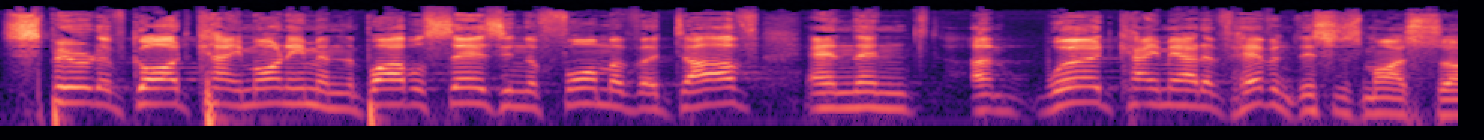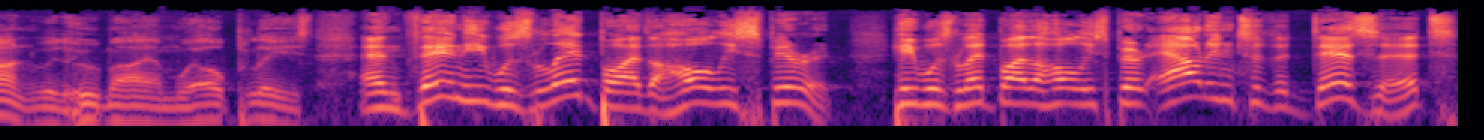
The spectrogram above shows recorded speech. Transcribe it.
Spirit of God came on him, and the Bible says in the form of a dove, and then a word came out of heaven This is my Son with whom I am well pleased. And then he was led by the Holy Spirit. He was led by the Holy Spirit out into the desert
